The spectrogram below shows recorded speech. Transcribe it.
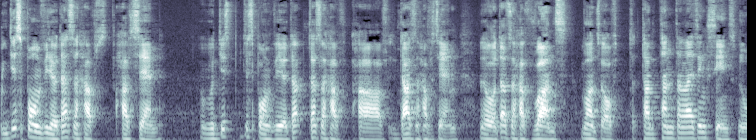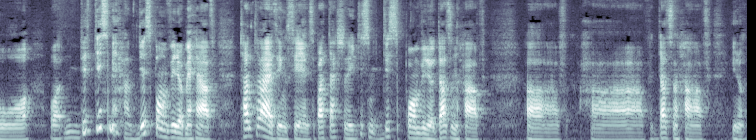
this porn video doesn't have have them. This this porn video that doesn't have have doesn't have them. No, doesn't have ones ones of tantalizing scenes. No, well, this this may have this porn video may have tantalizing scenes, but actually this this porn video doesn't have uh, have doesn't have you know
